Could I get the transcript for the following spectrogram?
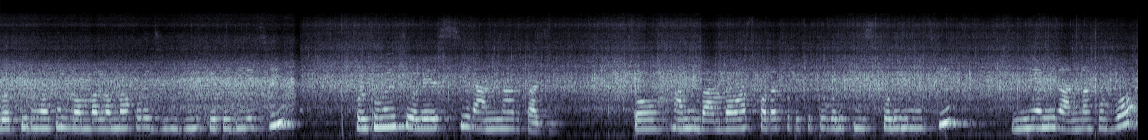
লতির মতন লম্বা লম্বা করে ঝিরিঝিরি কেটে দিয়েছি। প্রথমে চলে এসেছি রান্নার কাজে। তো আমি বাগদা মাছ কটা ছোটো ছোটো করে পিস করে নিয়েছি। নিয়ে আমি রান্না করব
